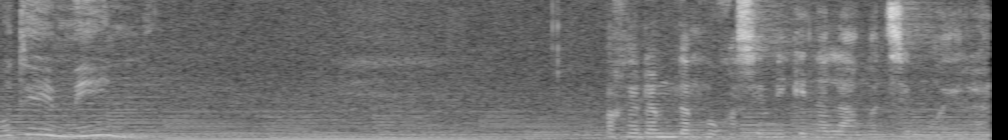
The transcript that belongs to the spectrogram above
What do you mean? Pakiramdam ko kasi may kinalaman si Moira.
